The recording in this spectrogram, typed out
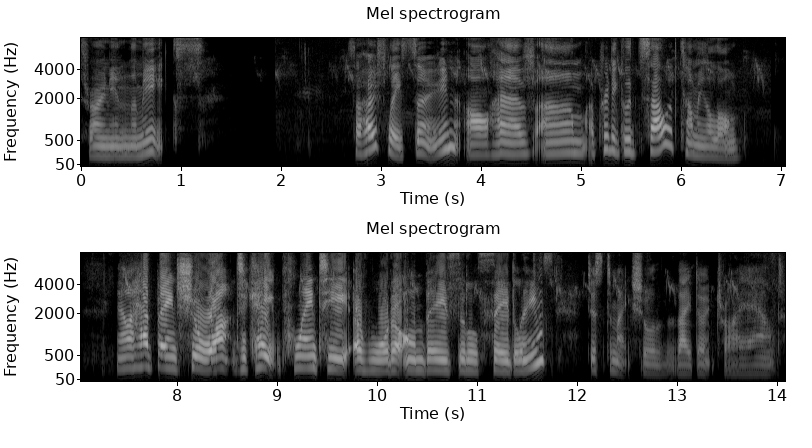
thrown in the mix. So hopefully soon I'll have um, a pretty good salad coming along. Now I have been sure to keep plenty of water on these little seedlings just to make sure that they don't dry out.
